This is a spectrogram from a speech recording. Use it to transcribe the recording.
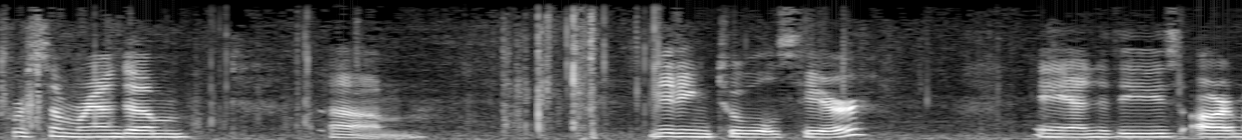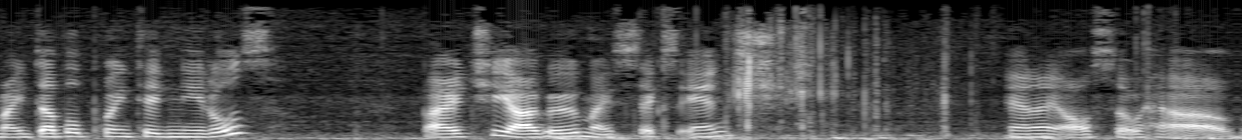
for some random um, knitting tools here. And these are my double pointed needles by ChiaoGoo, my six inch. And I also have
